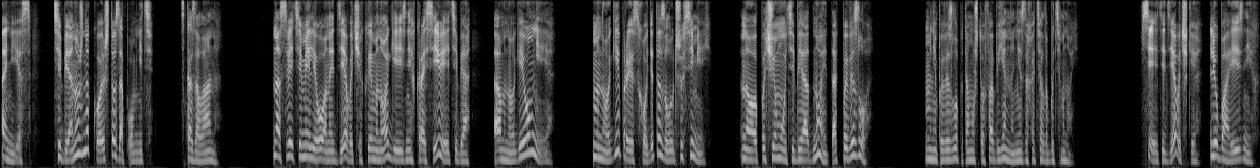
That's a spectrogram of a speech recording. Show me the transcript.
«Аньес, тебе нужно кое-что запомнить», — сказала она. «На свете миллионы девочек, и многие из них красивее тебя, а многие умнее. Многие происходят из лучших семей. Но почему тебе одной так повезло?» Мне повезло, потому что Фабьенна не захотела быть мной. Все эти девочки, любая из них,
